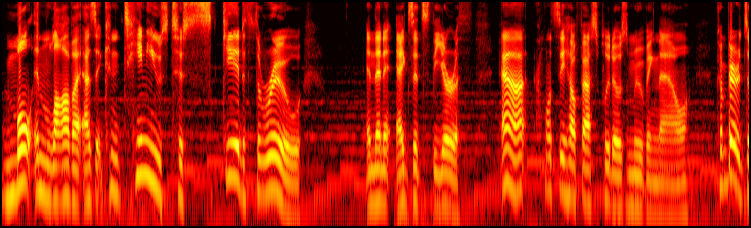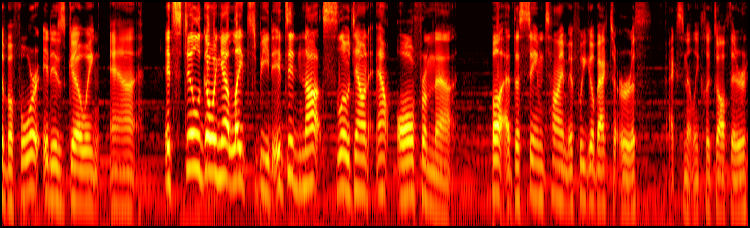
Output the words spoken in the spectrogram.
molten lava as it continues to skid through, and then it exits the Earth. At, let's see how fast Pluto's moving now. Compared to before, it is going at, it's still going at light speed. It did not slow down at all from that. But at the same time, if we go back to Earth, accidentally clicked off there.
